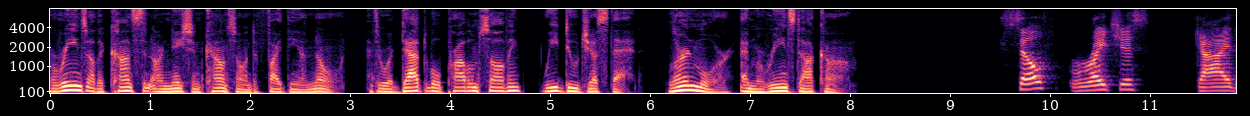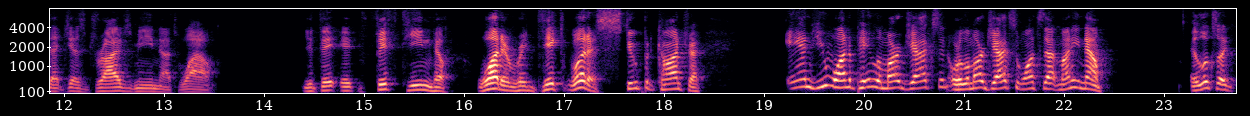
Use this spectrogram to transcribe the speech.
Marines are the constant our nation counts on to fight the unknown. And through adaptable problem solving, we do just that. Learn more at marines.com. Self righteous guy that just drives me nuts. Wow. You think it 15 mil. What a ridiculous, what a stupid contract. And you want to pay Lamar Jackson, or Lamar Jackson wants that money. Now, it looks like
